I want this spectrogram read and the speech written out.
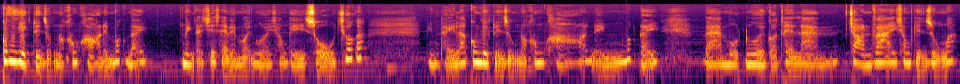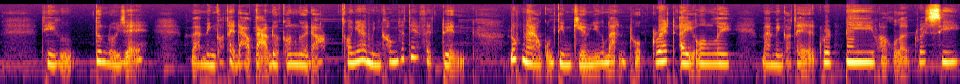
công việc tuyển dụng nó không khó đến mức đấy. Mình đã chia sẻ với mọi người trong cái số trước á, mình thấy là công việc tuyển dụng nó không khó đến mức đấy. Và một người có thể làm tròn vai trong tuyển dụng á, thì tương đối dễ. Và mình có thể đào tạo được con người đó. Có nghĩa là mình không nhất thiết phải tuyển, lúc nào cũng tìm kiếm những bạn thuộc grade A only mà mình có thể grade B hoặc là grade C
